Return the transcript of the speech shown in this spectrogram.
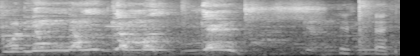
Squad yum yum come on gang. Probably should have hit that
